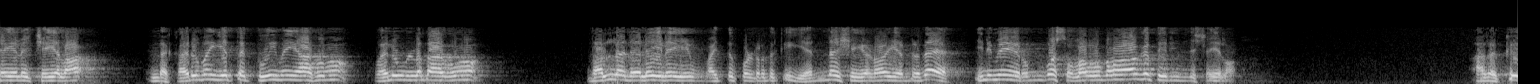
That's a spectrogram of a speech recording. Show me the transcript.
செயலை செய்யலாம்? இந்த கருமையத்தை தூய்மையாகவும் வலுவுள்ளதாகவும் நல்ல நிலையிலையும் வைத்துக் கொள்றதுக்கு என்ன செய்யணும் என்றதை இனிமே ரொம்ப சுலபமாக தெரிந்து செய்யலாம். அதற்கு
